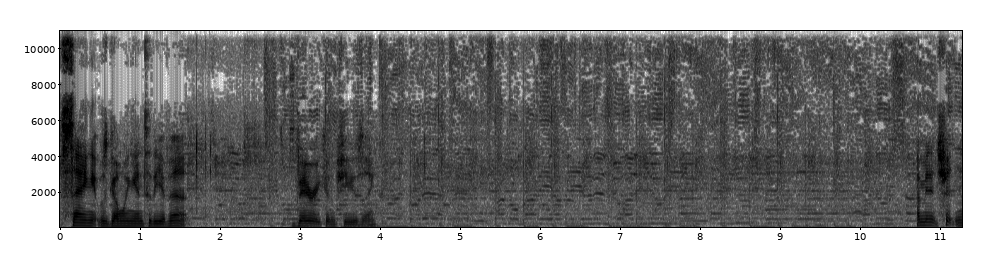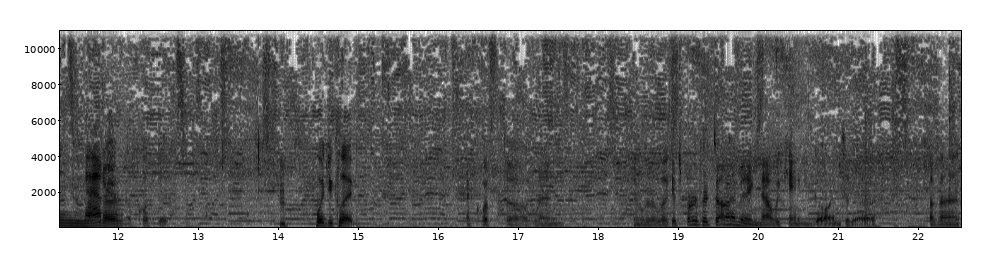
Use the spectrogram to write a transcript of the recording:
saying it was going into the event. Very confusing. I mean, it shouldn't matter. Shouldn't have clipped it. What'd you click? I clipped uh, when and we were like, it's perfect timing. Now we can't even go into the event.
